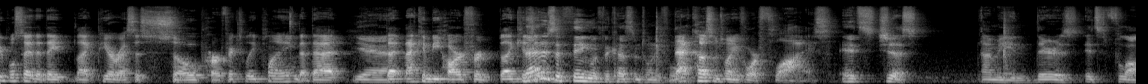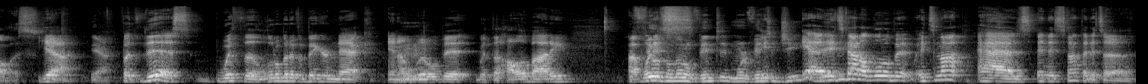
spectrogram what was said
People say that they like PRS is so perfectly playing that that Yeah. that, that can be hard for like That it- is a thing with the custom 24. that custom twenty four flies. it's just, I mean, there's it's flawless. Yeah, Yeah. but this with the little bit of a bigger neck and a little bit with the hollow body. uh, It what feels a little vintage, more it- vintagey. yeah, maybe? it's got a little bit. It's not as, and it's not that it's a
